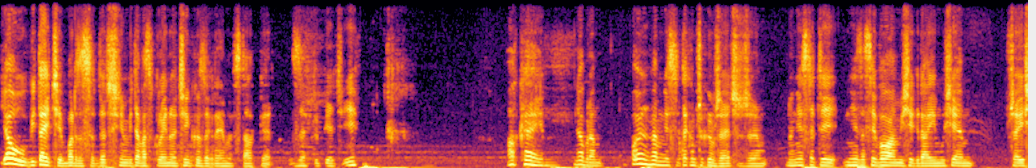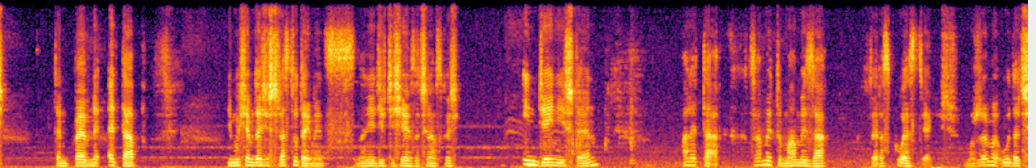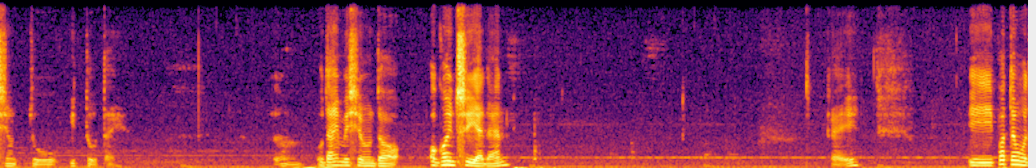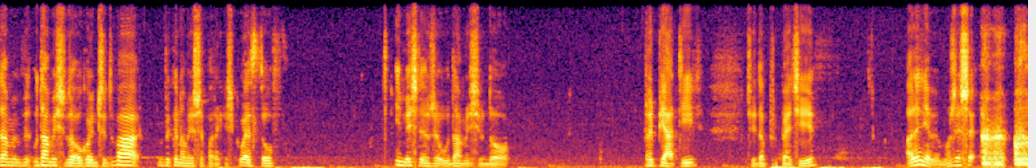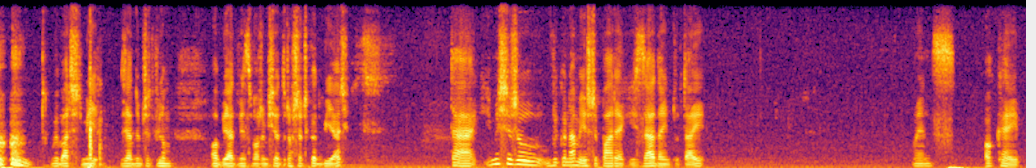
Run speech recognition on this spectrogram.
Yo, witajcie bardzo serdecznie, witam was w kolejnym odcinku Zagrajmy w Stalker z FP5 i... Okej, dobra, powiem wam niestety taką przykrą rzecz, że no niestety nie zasywała mi się gra i musiałem przejść ten pewny etap i musiałem dojść jeszcze raz tutaj, więc no nie dziwcie się jak zaczynam skądś indziej niż ten. Ale tak, co my tu mamy za teraz questy jakieś? Możemy udać się tu i tutaj. Udajmy się do Ogończy 1. Okej. I potem udamy, udamy się do Ogończy 2, wykonamy jeszcze parę jakichś questów. I myślę, że udamy się do Prypiati, czyli do Prypeci. Ale nie wiem, może jeszcze... Wybaczcie mi, zjadłem przed chwilą obiad, więc może mi się troszeczkę odbijać. Tak, i myślę, że wykonamy jeszcze parę jakichś zadań tutaj. Więc... Okej.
